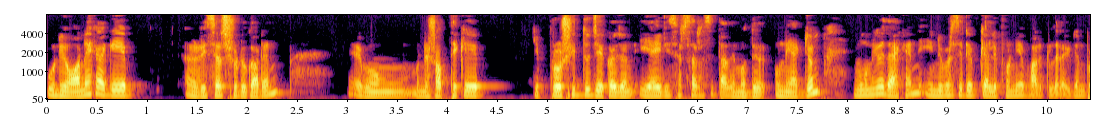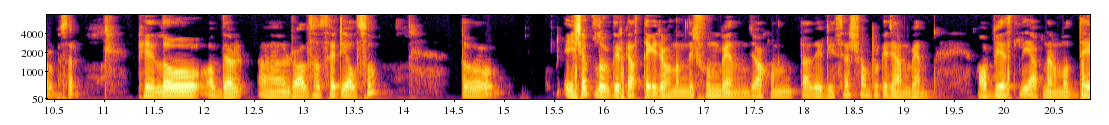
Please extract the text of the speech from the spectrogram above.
উনি অনেক আগে রিসার্চ শুরু করেন এবং মানে সব থেকে প্রসিদ্ধ যে কয়জন এআই রিসার্চার আছে তাদের মধ্যে উনি একজন এবং উনিও দেখেন ইউনিভার্সিটি অফ ক্যালিফোর্নিয়া বার্কলের একজন professor fellow of the Royal Society also তো এইসব লোকদের কাছ থেকে যখন আপনি শুনবেন, যখন তাদের রিসার্চ সম্পর্কে জানবেন অবভিয়াসলি আপনার মধ্যে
